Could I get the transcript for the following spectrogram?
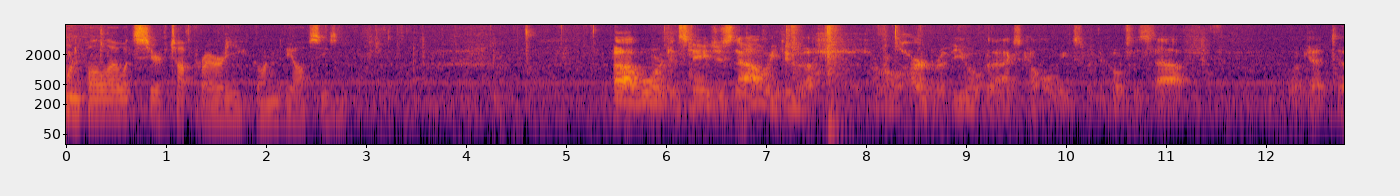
Morning, Paul. Uh, what's your top priority going into the off season? Uh, we'll work in stages now. We do a, a real hard review over the next couple of weeks with the coaching staff. Look at uh,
